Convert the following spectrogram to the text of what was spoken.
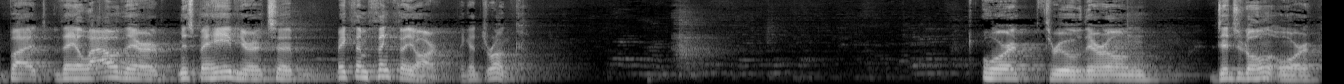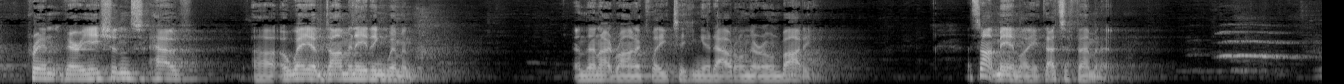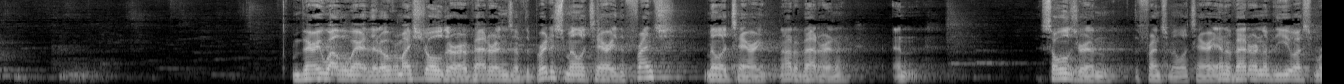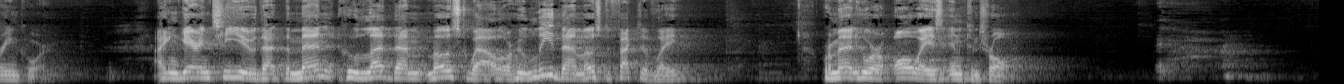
but they allow their misbehavior to make them think they are. They get drunk. Or through their own digital or print variations, have uh, a way of dominating women. And then, ironically, taking it out on their own body. That's not manly, that's effeminate. I'm very well aware that over my shoulder are veterans of the British military, the French military, not a veteran, and soldier in the French military, and a veteran of the U.S. Marine Corps. I can guarantee you that the men who led them most well or who lead them most effectively were men who are always in control,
